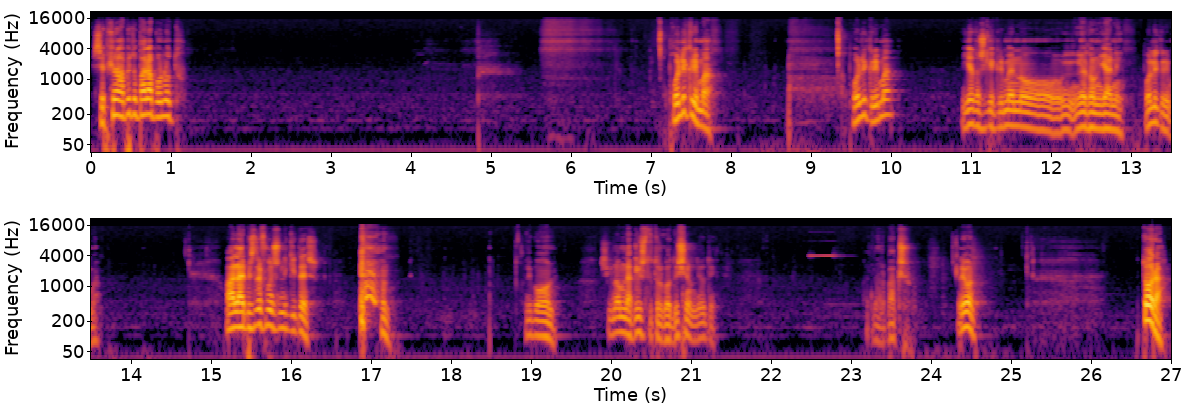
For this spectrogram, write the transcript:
σε ποιο να πει το παράπονο του. Πολύ κρίμα. Πολύ κρίμα για τον συγκεκριμένο, για τον Γιάννη. Πολύ κρίμα. Αλλά επιστρέφουμε στους νικητές. λοιπόν, συγγνώμη να κλείσω το condition διότι θα την αρπάξω. Λοιπόν, τώρα,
